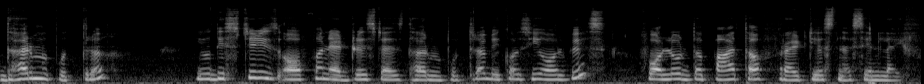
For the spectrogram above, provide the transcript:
Dharmaputra Yudhishthir is often addressed as Dharmaputra because he always followed the path of righteousness in life.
